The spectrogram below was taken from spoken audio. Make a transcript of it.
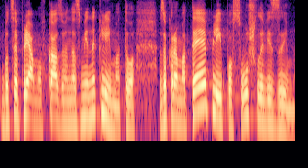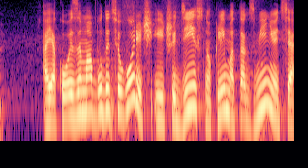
бо це прямо вказує на зміни клімату, зокрема теплі й посушливі зими. А якою зима буде цьогоріч, і чи дійсно клімат так змінюється,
